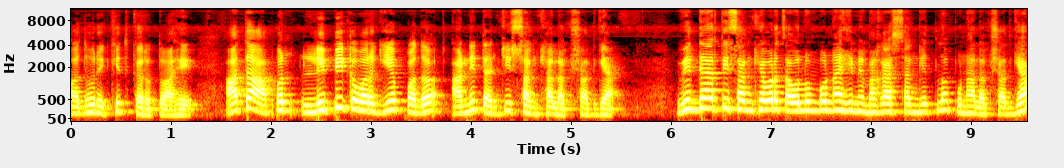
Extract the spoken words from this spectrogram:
अधोरेखित करतो आहे. आता आपण लिपिक वर्गीय पद आणि त्यांची संख्या लक्षात घ्या. विद्यार्थी संख्येवरच अवलंबून आहे हे मी भागास सांगितलं. पुन्हा लक्षात घ्या.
